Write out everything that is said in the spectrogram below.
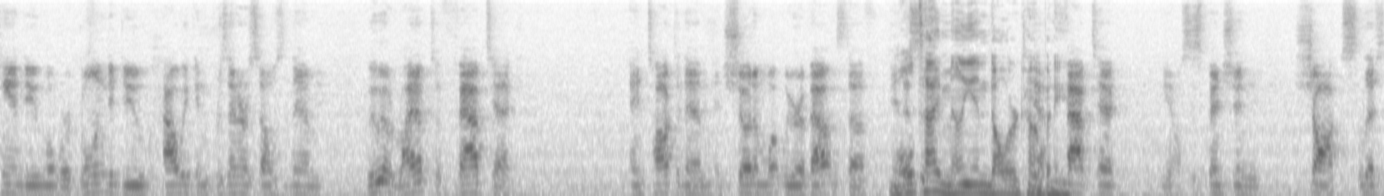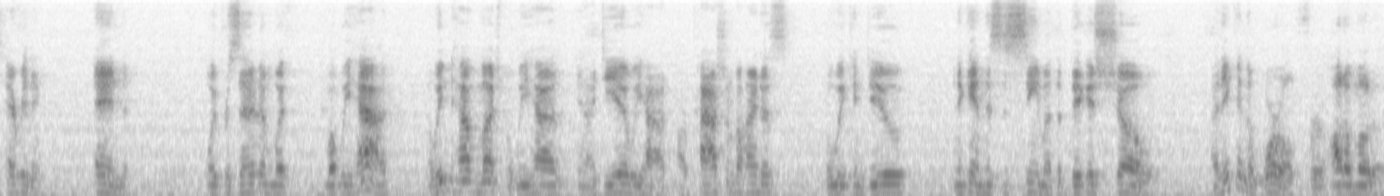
can do, what we're going to do, how we can present ourselves to them. We went right up to FabTech and talked to them and showed them what we were about and stuff. And this is- Multi-million dollar company. yeah, FabTech, you know, suspension, shocks, lifts, everything. And we presented them with what we had. And we didn't have much, but we had an idea, we had our passion behind us, what we can do. And again, this is SEMA, the biggest show, I think, in the world for automotive.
